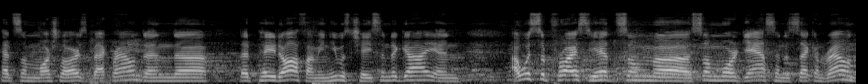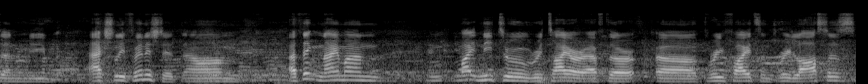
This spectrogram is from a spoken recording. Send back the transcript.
had some martial arts background, and uh, that paid off. I mean, he was chasing the guy, and I was surprised he had some uh, some more gas in the second round, and he actually finished it. Um, I think Najman might need to retire after uh, three fights and three losses.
